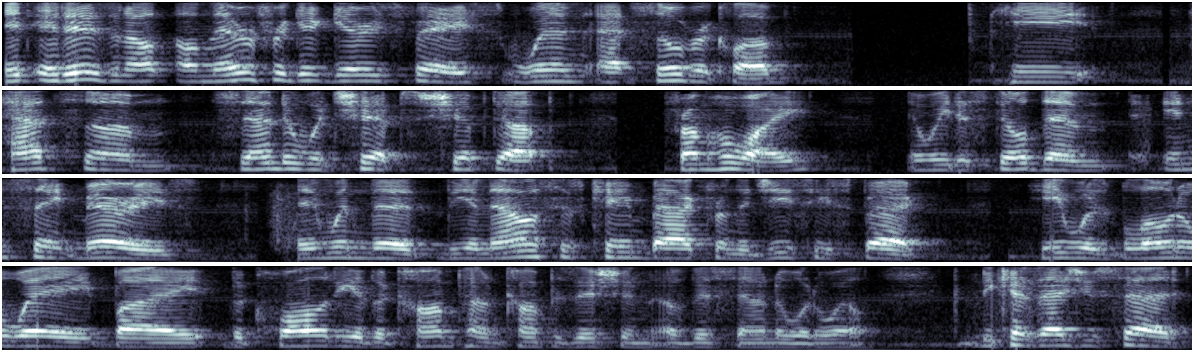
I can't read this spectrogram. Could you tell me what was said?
It it is, and I'll I'll never forget Gary's face when at Silver Club, he had some sandalwood chips shipped up from Hawaii, and we distilled them in St. Mary's and when the, the analysis came back from the GC spec, he was blown away by the quality of the compound composition of this sandalwood oil. Because as you said,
